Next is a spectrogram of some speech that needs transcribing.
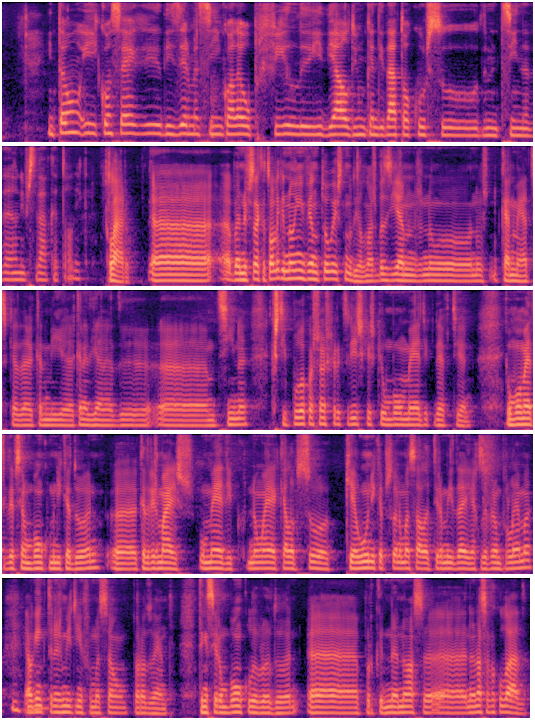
Então, e consegue dizer-me assim qual é o perfil ideal de um candidato ao curso de medicina da Universidade Católica? Claro. Uh, a Universidade Católica não inventou este modelo. Nós baseamos no, no CANMED, que é da Academia Canadiana de uh, Medicina, que estipula quais são as características que um bom médico deve ter. Um bom médico deve ser um bom comunicador. Uh, cada vez mais, o médico não é aquela pessoa que é a única pessoa numa sala a ter uma ideia e resolver um problema, uhum. é alguém que transmite informação para o doente. Tem que ser um bom colaborador, porque na nossa, na nossa faculdade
